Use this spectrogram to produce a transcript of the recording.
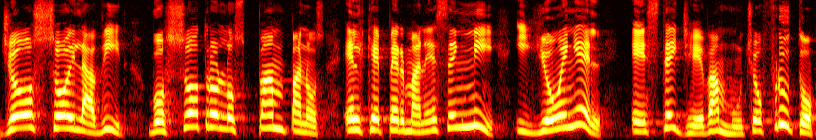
Yo soy la vid, vosotros los pámpanos, el que permanece en mí y yo en él, este lleva mucho fruto,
